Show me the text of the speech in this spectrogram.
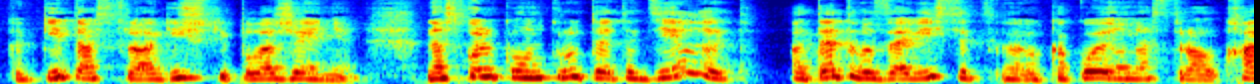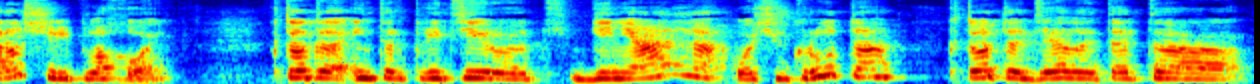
какие-то астрологические положения. Насколько он круто это делает, от этого зависит, э, какой он астролог, хороший или плохой. Кто-то интерпретирует гениально, очень круто, кто-то делает это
